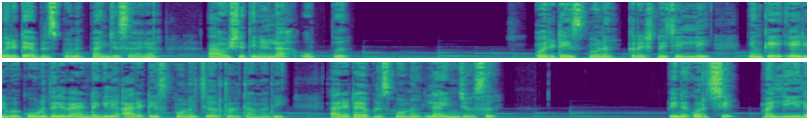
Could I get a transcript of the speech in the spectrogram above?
ഒരു ടേബിൾ സ്പൂണ് പഞ്ചസാര. ആവശ്യത്തിനുള്ള ഉപ്പ്. ഒരു ടീസ്പൂണ് ക്രഷ്ഡ് ചില്ലി. നിങ്ങൾക്ക് എരിവ് കൂടുതൽ വേണ്ടെങ്കിൽ അര ടീസ്പൂണ് ചേർത്ത് കൊടുത്താൽ മതി. അര ടേബിൾ സ്പൂണ് ലൈം ജ്യൂസ്. പിന്നെ കുറച്ച് മല്ലിയില.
